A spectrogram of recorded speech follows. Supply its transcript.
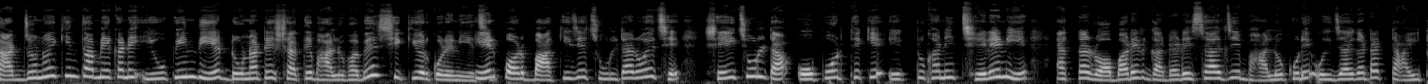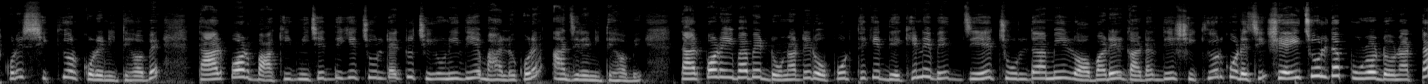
তার জন্যই কিন্তু আমি এখানে ইউপিন দিয়ে ডোনাটের সাথে ভালোভাবে সিকিওর করে নিয়েছি। এরপর বাকি যে চুলটা রয়েছে, সেই চুলটা ওপর থেকে একটুখানি ছেড়ে নিয়ে একটা রবারের গার্ডারের সাহায্যে ভালো করে ওই জায়গাটা টাইট করে সিকিওর করে নিতে হবে। তারপর বাকি নিচের দিকে চুলটা একটু চিরুনি দিয়ে ভালো করে আঁচড়ে নিতে হবে। তারপর এইভাবে ডোনাটের ওপর থেকে দেখে নেবে যে চুলটা আমি রবারের গার্ডার দিয়ে সিকিওর করেছি, সেই চুলটা পুরো ডোনারটা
